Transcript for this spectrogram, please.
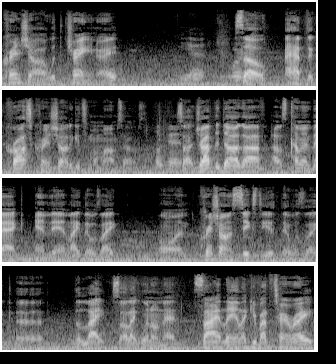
Crenshaw with the train, right? Yeah. So I have to cross Crenshaw to get to my mom's house. Okay. So I dropped the dog off. I was coming back, and then like there was like on Crenshaw and 60th, there was like uh, the light. So I like went on that side lane, like you're about to turn right,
